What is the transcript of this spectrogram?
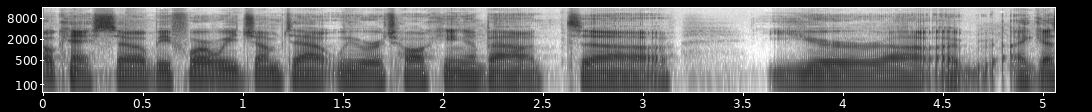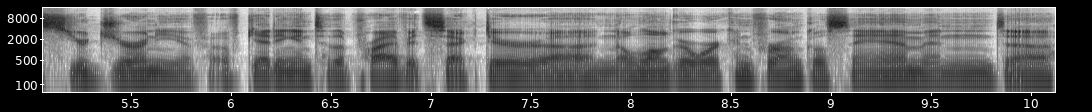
Okay, so before we jumped out, we were talking about uh, your, uh, I guess, your journey of, of getting into the private sector, uh, no longer working for Uncle Sam, and uh,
